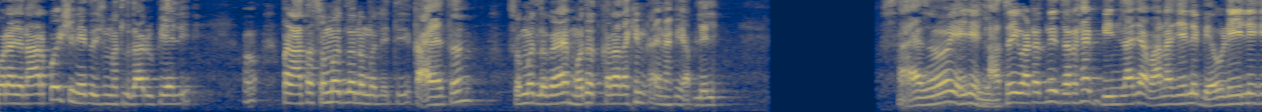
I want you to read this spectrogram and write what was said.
पोराच्या नार पैसे नाही तशी म्हटलं दारू प्यायले. पण आता समजलं ना मला ते काय आहे तर. समजलं काय मदत करा लागेल काय ना काही आपल्याला. साज यायले लाचही वाटत नाही जरा बिनलाच्या वानाजेले बेवडेले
